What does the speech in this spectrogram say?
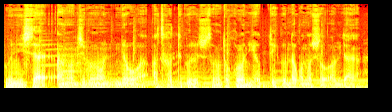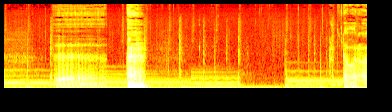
風にしてあの自分を扱ってくる人のところに寄っていくんだこの人はみたいな。だから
